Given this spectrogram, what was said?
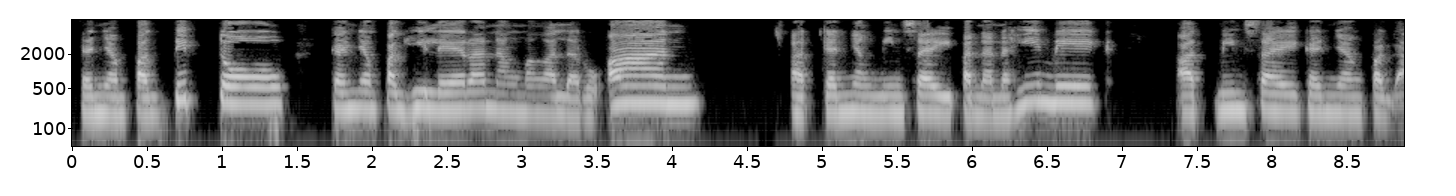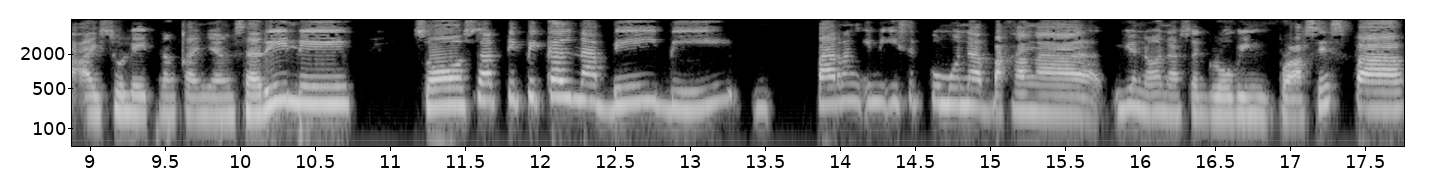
kanyang pag-tiptoe, kanyang paghilera ng mga laruan, at kanyang minsay pananahimik, at minsay kanyang pag-isolate ng kanyang sarili. So, sa typical na baby, parang iniisip ko muna baka nga, you know, nasa growing process pa,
